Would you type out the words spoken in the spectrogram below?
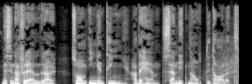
med sina föräldrar som om ingenting hade hänt sedan 1980-talet.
